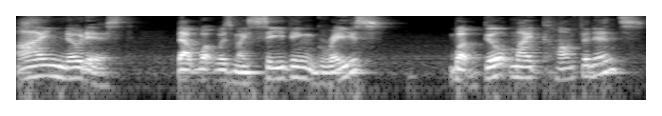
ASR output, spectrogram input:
I noticed that what was my saving grace, what built my confidence,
